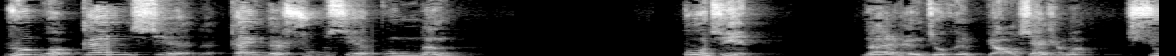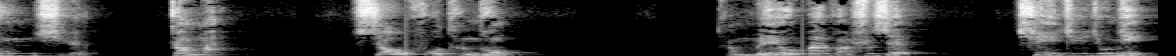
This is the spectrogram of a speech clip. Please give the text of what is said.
如果肝泄的肝的疏泄功能不及，那人就会表现什么？胸胁胀满，小腹疼痛，他没有办法实现，气机就逆，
